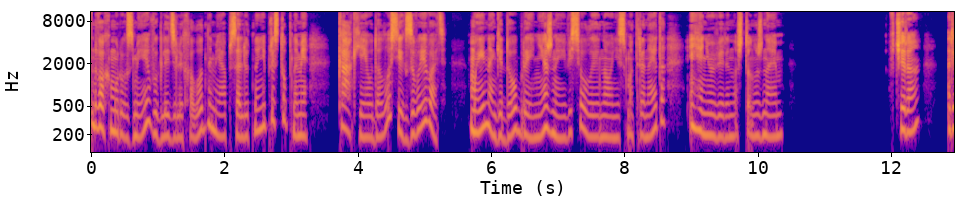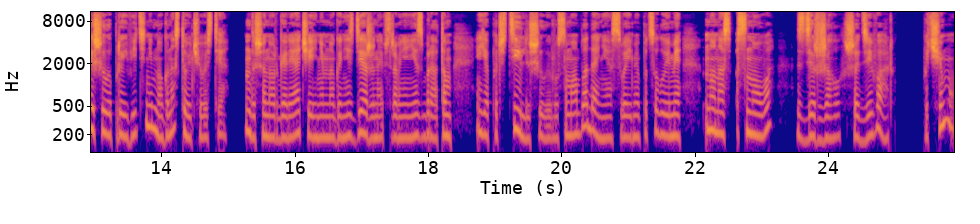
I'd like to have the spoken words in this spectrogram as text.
Два хмурых змея выглядели холодными и абсолютно неприступными. Как ей удалось их завоевать? Мои ноги добрые, нежные и веселые, но, несмотря на это, я не уверена, что нужна им. Вчера решила проявить немного настойчивости. Дашинор горячий и немного не сдержанный в сравнении с братом. Я почти лишила его самообладания своими поцелуями, но нас снова сдержал Шадивар. Почему?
